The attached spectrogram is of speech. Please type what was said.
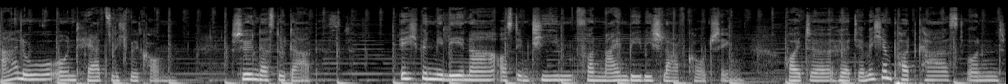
Hallo und herzlich willkommen. Schön, dass du da bist. Ich bin Milena aus dem Team von Mein Baby Schlaf Coaching. Heute hört ihr mich im Podcast und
